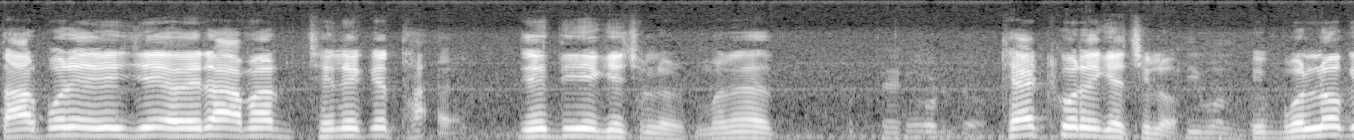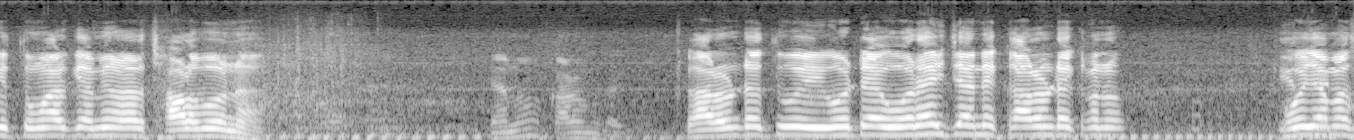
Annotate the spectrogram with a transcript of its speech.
তারপরে এই যে এরা আমার ছেলেকে এ দিয়ে গেছিল মানে থ্যাট করে গেছিল। বলল কি তোমাকে আমি আর ছাড়বো না? কেন? কারণটা তো ওই- ওটা ওরাই জানে কারণটা কেন? ওই আমার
